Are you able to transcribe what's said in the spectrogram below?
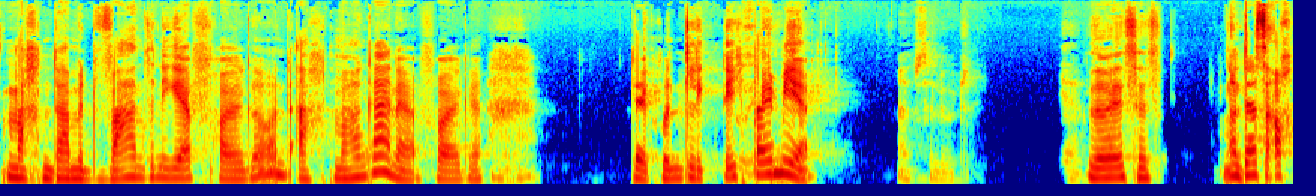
machen damit wahnsinnige Erfolge und acht machen keine Erfolge. Der Grund liegt nicht bei mir. Absolut. Ja. So ist es. Und das auch,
